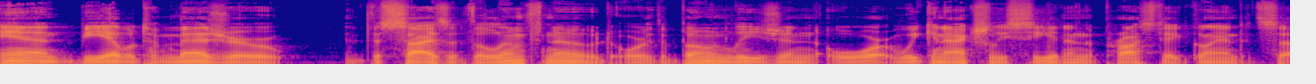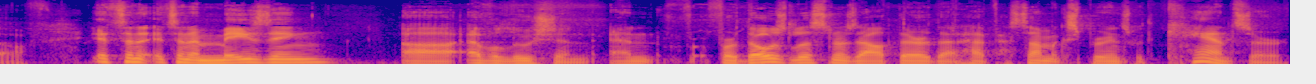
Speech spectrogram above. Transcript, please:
and be able to measure the size of the lymph node or the bone lesion, or we can actually see it in the prostate gland itself. it's an it's an amazing uh, evolution. And for, for those listeners out there that have some experience with cancer,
